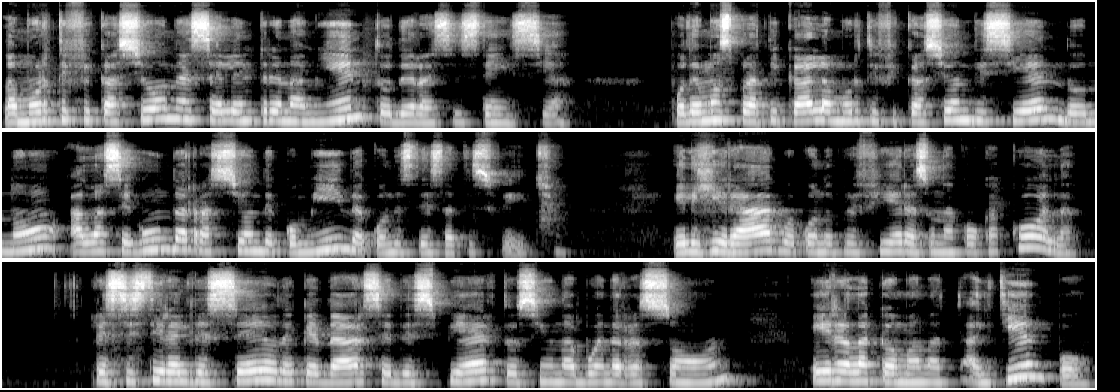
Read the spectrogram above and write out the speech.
La mortificación es el entrenamiento de resistencia. Podemos practicar la mortificación diciendo no a la segunda ración de comida cuando estés satisfecho. Elegir agua cuando prefieras una Coca-Cola. Resistir el deseo de quedarse despierto sin una buena razón e ir a la cama al tiempo.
